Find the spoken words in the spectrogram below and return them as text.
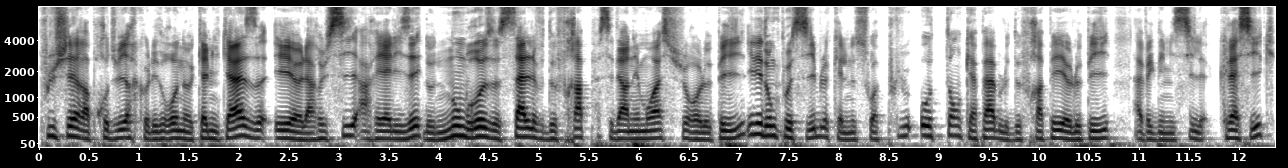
plus cher à produire que les drones kamikazes et euh, la Russie a réalisé de nombreuses salves de frappe ces derniers mois sur le pays. Il est donc possible qu'elle ne soit plus autant capable de frapper euh, le pays avec des missiles classiques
